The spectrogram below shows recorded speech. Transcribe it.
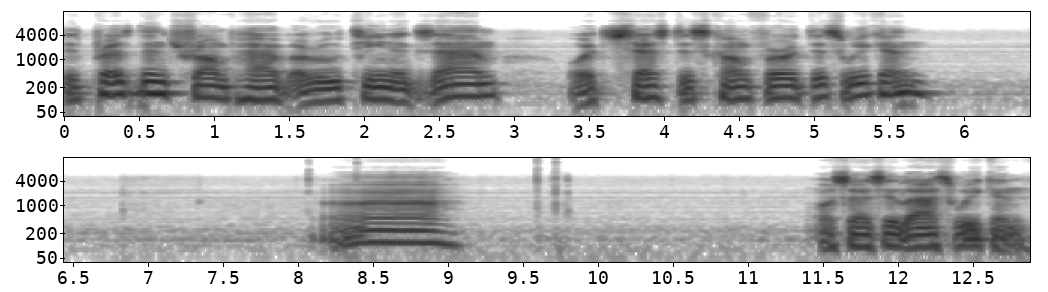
Did President Trump have a routine exam or chest discomfort this weekend? Uh, or should I say last weekend,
